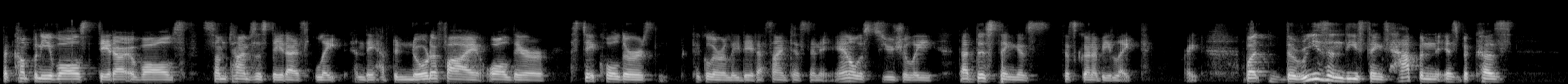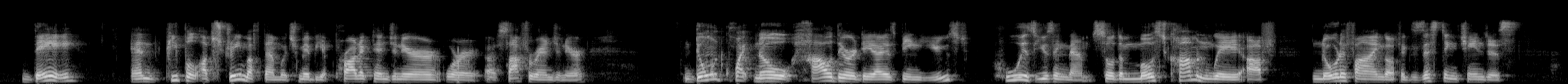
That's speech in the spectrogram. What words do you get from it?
the company evolves, data evolves, sometimes this data is late and they have to notify all their stakeholders, particularly data scientists and analysts usually, that this thing is that's going to be late, right? But the reason these things happen is because they and people upstream of them, which may be a product engineer or a software engineer, don't quite know how their data is being used, who is using them. So the most common way of notifying of existing changes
